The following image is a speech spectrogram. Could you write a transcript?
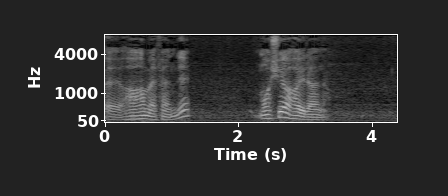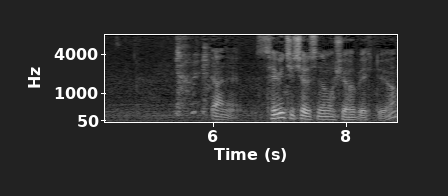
e, Haham Efendi. Moşiha hayranı. Yani sevinç içerisinde Moşiha'yı bekliyor.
